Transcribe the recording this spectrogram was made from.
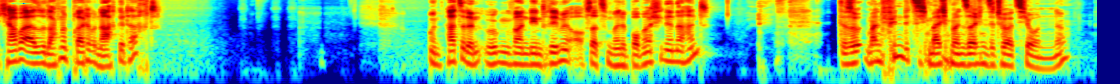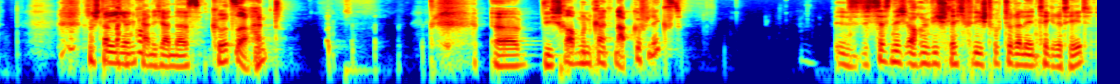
Ich habe also lange und breit darüber nachgedacht. Und hatte dann irgendwann den Drehmilaufsatz für meine Bohrmaschine in der Hand. Also man findet sich manchmal in solchen Situationen, ne? Ich stehe hier und kann nicht anders. Kurzerhand. Äh, die Schrauben und Kanten abgeflext. Ist das nicht auch irgendwie schlecht für die strukturelle Integrität?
